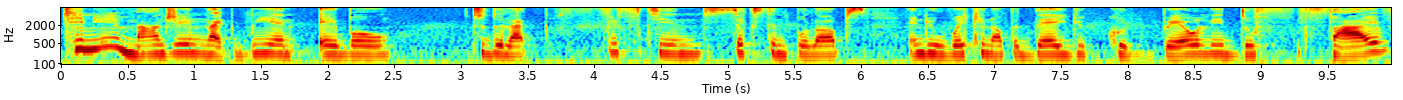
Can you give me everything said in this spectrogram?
can you imagine like being able to do like 15, 16 pull ups? And you're waking up a day you could barely do five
